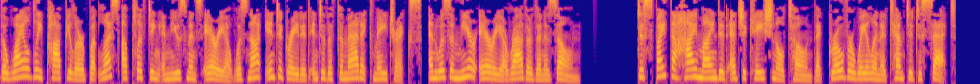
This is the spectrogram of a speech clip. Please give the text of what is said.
the wildly popular but less uplifting amusements area was not integrated into the thematic matrix, and was a mere area rather than a zone. Despite the high-minded educational tone that Grover Whalen attempted to set,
